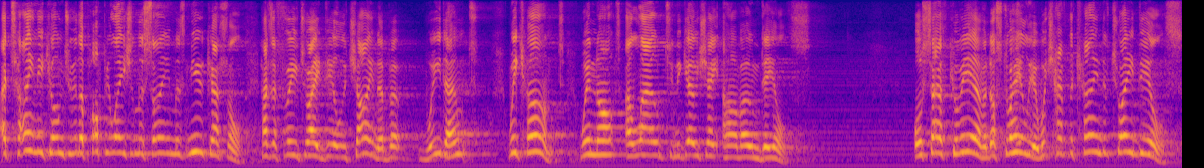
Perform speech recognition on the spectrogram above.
a tiny country with a population the same as Newcastle, has a free trade deal with China, but we don't. We can't. We're not allowed to negotiate our own deals. Or South Korea and Australia, which have the kind of trade deals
